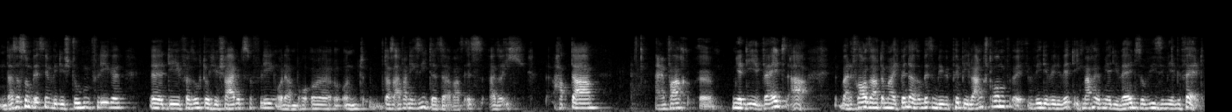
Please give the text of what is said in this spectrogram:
Und das ist so ein bisschen wie die Stubenfliege, äh, die versucht durch die Scheibe zu fliegen oder äh, und das einfach nicht sieht, dass da was ist. Also ich habe da einfach äh, mir die Welt, ah, meine Frau sagt immer, ich bin da so ein bisschen wie Pippi Langstrumpf, wie die, wie die ich mache mir die Welt so, wie sie mir gefällt.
